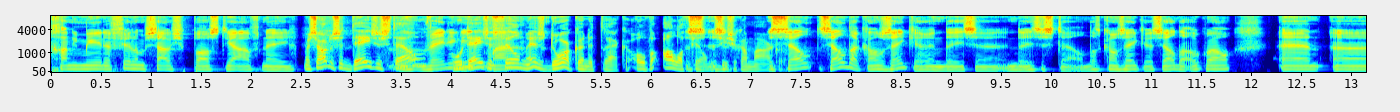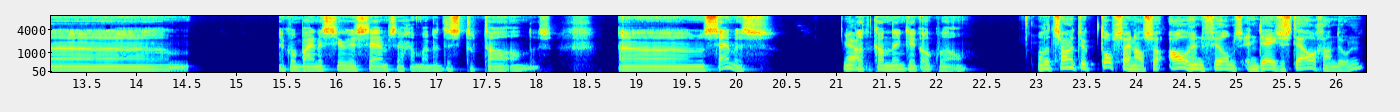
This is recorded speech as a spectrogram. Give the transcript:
geanimeerde filmsausje past, ja of nee. Maar zouden ze deze stijl, ik hoe niet, deze film is, door kunnen trekken over alle films die ze gaan maken? Zel- Zelda kan zeker in deze, in deze stijl. Dat kan zeker. Zelda ook wel. En ehm, ik wil bijna Serious Sam zeggen, maar dat is totaal anders. Ehm Samus. Ja. Dat kan denk ik ook wel. Want het zou natuurlijk tof zijn als ze al hun films in deze stijl gaan doen.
